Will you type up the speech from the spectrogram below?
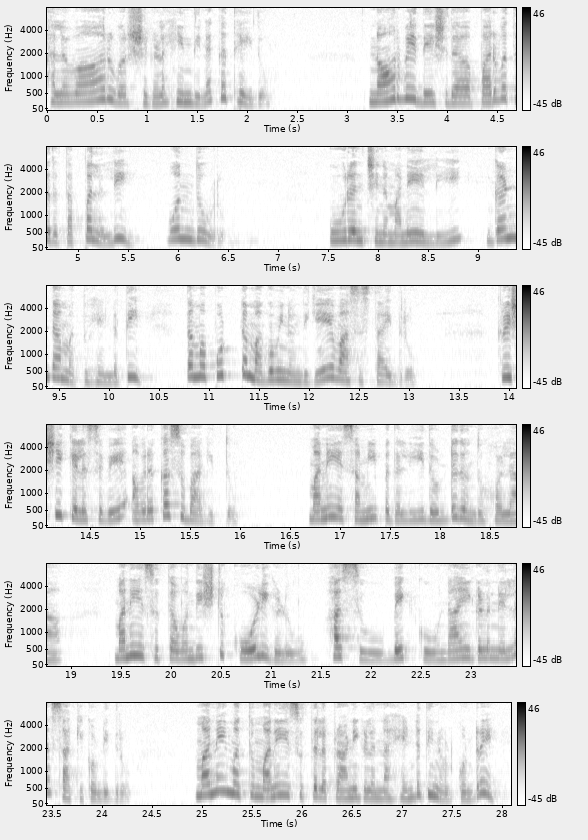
ಹಲವಾರು ವರ್ಷಗಳ ಹಿಂದಿನ ಕಥೆ ಇದು. ನಾರ್ವೆ ದೇಶದ ಪರ್ವತದ ತಪ್ಪಲಲ್ಲಿ ಒಂದೂರು. ಊರಂಚಿನ ಮನೆಯಲ್ಲಿ ಗಂಡ ಮತ್ತು ಹೆಂಡತಿ ತಮ್ಮ ಪುಟ್ಟ ಮಗುವಿನೊಂದಿಗೆ ವಾಸಿಸ್ತಾ ಇದ್ರು. ಕೃಷಿ ಕೆಲಸವೇ ಅವರ ಕಸುಬಾಗಿತ್ತು. ಮನೆಯ ಸಮೀಪದಲ್ಲಿ ದೊಡ್ಡದೊಂದು ಹೊಲ, ಮನೆಯ ಸುತ್ತ ಒಂದಿಷ್ಟು ಕೋಳಿಗಳು, ಹಸು, ಬೆಕ್ಕು, ನಾಯಿಗಳನ್ನೆಲ್ಲ ಸಾಕಿಕೊಂಡಿದ್ರು. ಮನೆ ಮತ್ತು ಮನೆಯ ಸುತ್ತಲ ಪ್ರಾಣಿಗಳನ್ನು ಹೆಂಡತಿ ನೋಡ್ಕೊಂಡ್ರೆ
